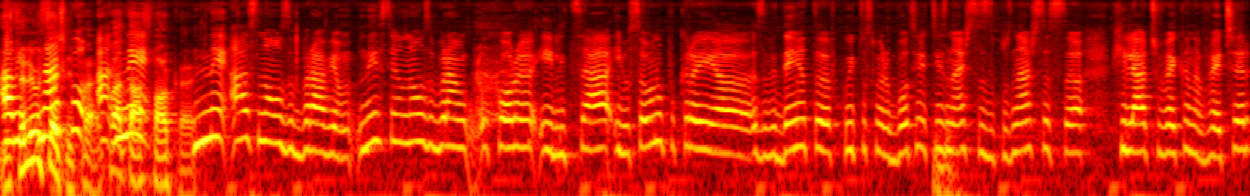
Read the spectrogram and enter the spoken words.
Ами, ли знаеш какво? това? А, е не, тази свалка? бе? Не, аз много забравям. Наистина много забравям хора и лица и особено покрай а, заведенията, в които сме работили, ти знаеш, се запознаваш с хиляда човека на вечер,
